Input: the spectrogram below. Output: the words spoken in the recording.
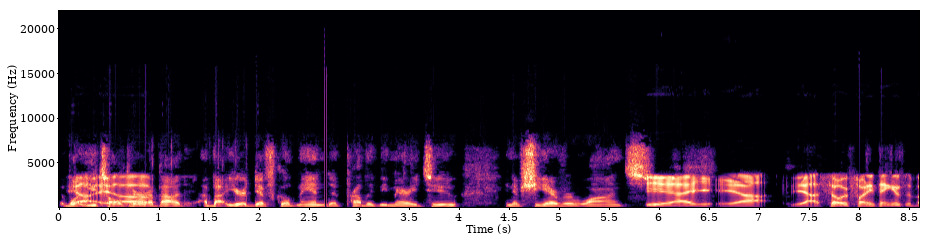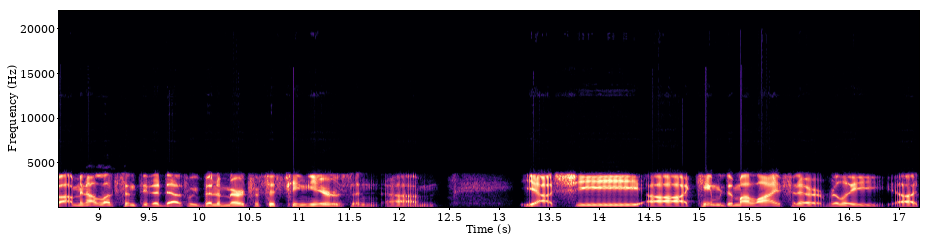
What yeah, you told her about about you're a difficult man to probably be married to, and if she ever wants. Yeah, yeah, yeah. So the funny thing is about. I mean, I love Cynthia to death. We've been married for 15 years, and um, yeah, she uh, came into my life at a really uh,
